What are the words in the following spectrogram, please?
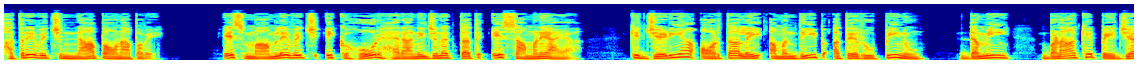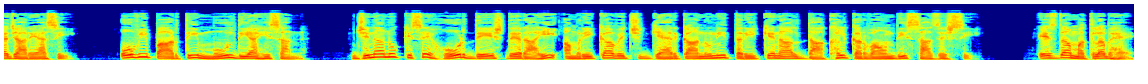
ਖਤਰੇ ਵਿੱਚ ਨਾ ਪਾਉਣਾ ਪਵੇ। ਇਸ ਮਾਮਲੇ ਵਿੱਚ ਇੱਕ ਹੋਰ ਹੈਰਾਨੀਜਨਕ ਤੱਥ ਇਹ ਸਾਹਮਣੇ ਆਇਆ ਕਿ ਜਿਹੜੀਆਂ ਔਰਤਾਂ ਲਈ ਅਮਨਦੀਪ ਅਤੇ ਰੂਪੀ ਨੂੰ ਡਮੀ ਬਣਾ ਕੇ ਭੇਜਿਆ ਜਾ ਰਿਹਾ ਸੀ, ਉਹ ਵੀ ਭਾਰਤੀ ਮੂਲ ਦੀਆਂ ਹੀ ਸਨ। ਜਿਨ੍ਹਾਂ ਨੂੰ ਕਿਸੇ ਹੋਰ ਦੇਸ਼ ਦੇ ਰਾਹੀਂ ਅਮਰੀਕਾ ਵਿੱਚ ਗੈਰਕਾਨੂੰਨੀ ਤਰੀਕੇ ਨਾਲ ਦਾਖਲ ਕਰਵਾਉਣ ਦੀ ਸਾਜ਼ਿਸ਼ ਸੀ। ਇਸ ਦਾ ਮਤਲਬ ਹੈ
